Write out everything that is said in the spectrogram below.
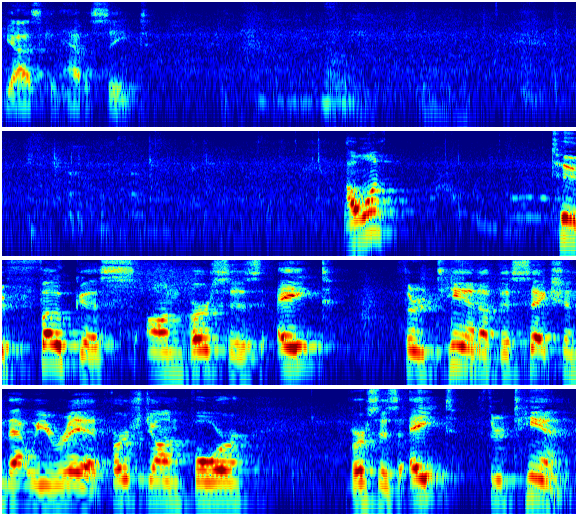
guys can have a seat. I want to focus on verses 8 through 10 of this section that we read. 1 John 4, verses 8 through 10.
